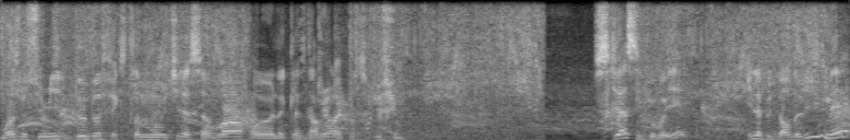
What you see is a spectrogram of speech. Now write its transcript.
Moi, je me suis mis deux buffs extrêmement utiles, à savoir euh, la classe d'armure et la constitution. Ce qu'il y a, c'est que vous voyez, il a plus de barre de vie, mais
